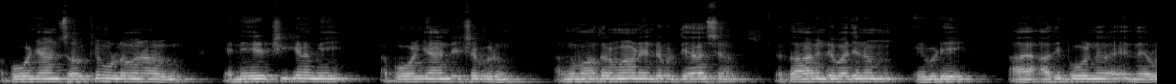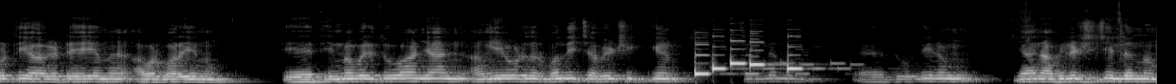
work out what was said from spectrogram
അപ്പോൾ ഞാൻ സൗഖ്യമുള്ളവനാകും. എന്നെ രക്ഷിക്കണമേ അപ്പോൾ ഞാൻ രക്ഷപ്പെടും. അങ്ങ് മാത്രമാണ് എന്റെ പ്രത്യാശ. കർത്താവിന്റെ വചനം എവിടെ? അതിപ്പോൾ നിവൃത്തിയാകട്ടെ എന്ന് അവർ പറയുന്നു. തിന്മ വരുത്തുവാൻ ഞാൻ അങ്ങയോട് നിർബന്ധിച്ച് അപേക്ഷിക്കില്ലെന്നും ദുർദിനം ഞാൻ അഭിലഷിച്ചില്ലെന്നും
